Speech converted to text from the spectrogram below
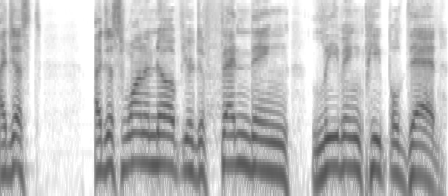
I just I just want to know if you're defending leaving people dead.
